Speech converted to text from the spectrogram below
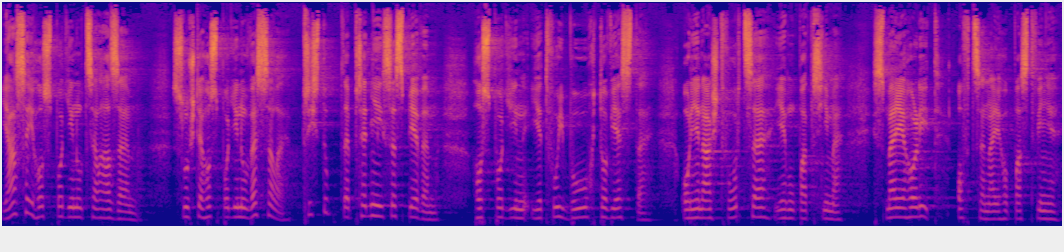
Já sej hospodinu celá zem. Služte hospodinu vesele, přistupte před něj se zpěvem. Hospodin je tvůj Bůh, to vězte. On je náš tvůrce, jemu patříme. Jsme jeho lid, ovce na jeho pastvině.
